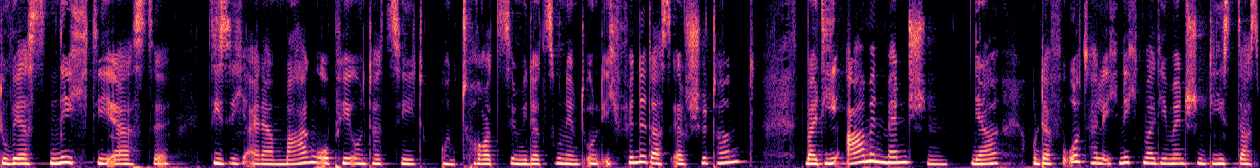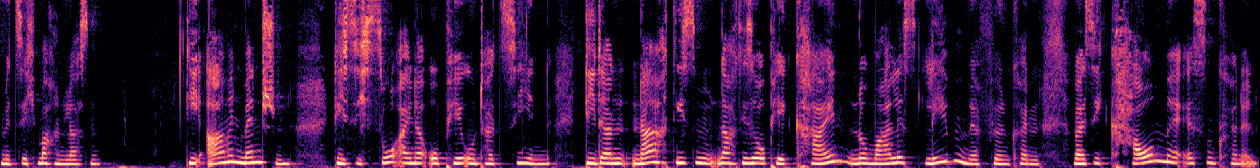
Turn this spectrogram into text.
Du wärst nicht die Erste, die sich einer Magen-OP unterzieht und trotzdem wieder zunimmt. Und ich finde das erschütternd, weil die armen Menschen, ja, und da verurteile ich nicht mal die Menschen, die das mit sich machen lassen. Die armen Menschen, die sich so einer OP unterziehen, die dann nach diesem, nach dieser OP kein normales Leben mehr führen können, weil sie kaum mehr essen können.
